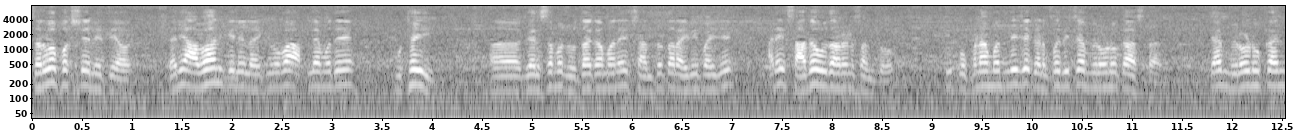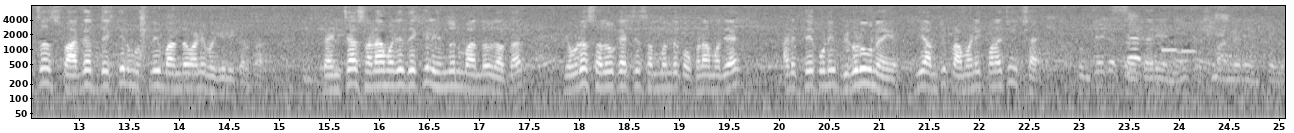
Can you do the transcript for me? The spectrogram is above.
सर्व पक्षीय नेते आहोत त्यांनी आवाहन केलेलं आहे की बाबा आपल्यामध्ये कुठेही गैरसमज होता कामा नये शांतता राहिली पाहिजे. आणि एक साधं उदाहरण सांगतो की कोकणामधली जे गणपतीच्या मिरवणुका असतात त्या मिरवणुकांचं स्वागत देखील मुस्लिम बांधव आणि भगिनी करतात. त्यांच्या सणामध्ये देखील हिंदू बांधव जातात. एवढं सलोख्याचे संबंध कोकणामध्ये आहे. आणि ते कोणी बिघडवू नये ही आमची प्रामाणिकपणाची इच्छा आहे. तुमच्या सहकार्याने यांच्या केली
